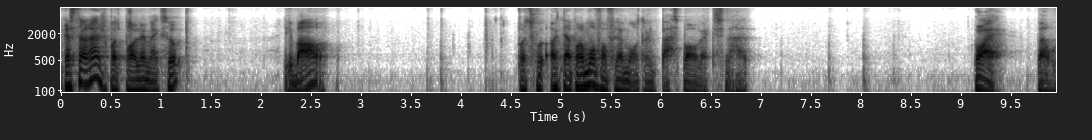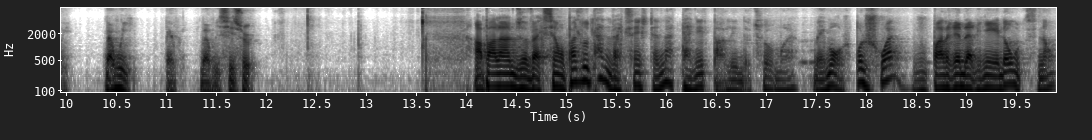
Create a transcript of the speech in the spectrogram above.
Restaurants, j'ai pas de problème avec ça. Les bars. Ah, d'après moi, il va falloir montrer le passeport vaccinal. Ouais, ben oui. Ben oui. Ben oui, ben oui, c'est sûr. En parlant du vaccin, on parle temps de vaccin. Je suis tellement tanné de parler de ça, moi. Mais bon, je n'ai pas le choix. Je vous parlerai de rien d'autre, sinon.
